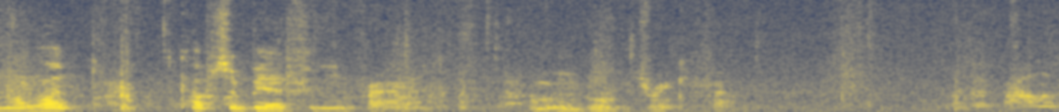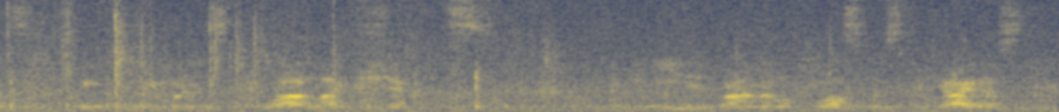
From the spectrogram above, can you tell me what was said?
You know what? Cups are bad for the environment. I'm gonna go with the drinking fountain. The balance between humans and wildlife shifts. We need environmental philosophers to guide us through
